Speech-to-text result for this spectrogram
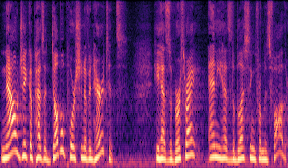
Now Jacob has a double portion of inheritance. He has the birthright and he has the blessing from his father.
